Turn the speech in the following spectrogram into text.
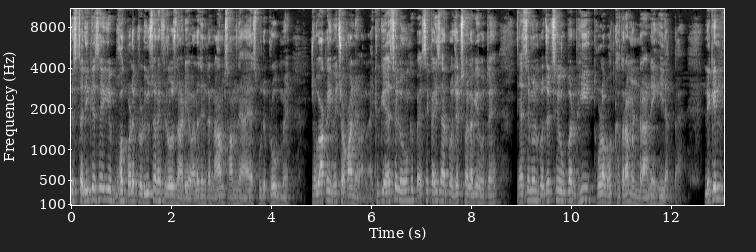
इस तरीके से ये बहुत बड़े प्रोड्यूसर हैं फिरोज़ नाडिया वाला, जिनका नाम सामने आया है इस पूरे प्रोब में, वो वाकई में चौंकाने वाला है। क्योंकि ऐसे लोगों के पैसे कई सारे प्रोजेक्ट्स में लगे होते हैं, ऐसे में उन प्रोजेक्ट्स के ऊपर भी थोड़ा बहुत खतरा मंडराने ही लगता है। लेकिन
